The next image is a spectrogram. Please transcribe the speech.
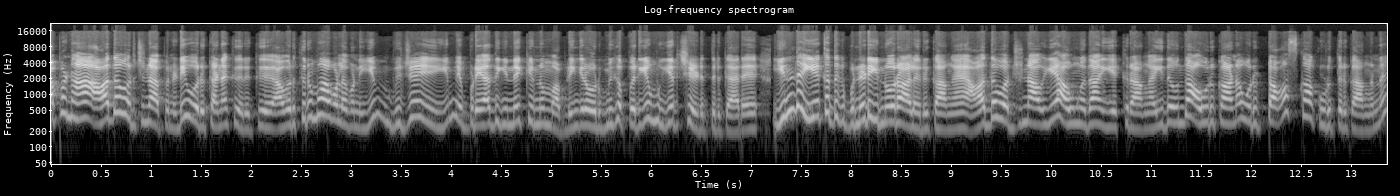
அப்போ ஆதவ அர்ஜுனா பின்னாடி ஒரு கணக்கு இருக்கு. அவர் திருமாவளவனையும் விஜயையும் எப்படியாவது இணைக்கணும் அப்படிங்கிற ஒரு மிகப்பெரிய முயற்சி எடுத்திருக்காரு. இந்த இயக்கத்துக்கு பின்னாடி இன்னொரு ஆள் இருக்காங்க. ஆதவ அர்ஜுனாவையே அவங்க தான் இயக்குறாங்க. இதை வந்து அவருக்கான ஒரு டாஸ்காக கொடுத்துருக்காங்கன்னு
